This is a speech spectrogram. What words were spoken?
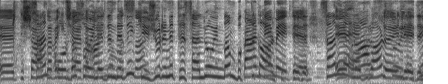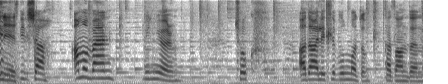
e, dışarıda Sen ve orada içeride söyledin aynı dedin mısın? ki jürinin teselli oyundan bıktık ben artık demedim. dedi. Sen de Ebrar Ebrar söyledi, söylediniz. Dilşah. Ama ben bilmiyorum. Çok adaletli bulmadım kazandığını.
